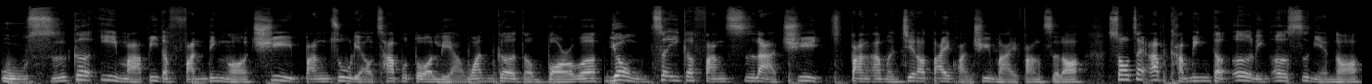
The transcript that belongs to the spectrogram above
五十个亿马币的 funding 哦，去帮助了差不多两万个的 borrower 用这一个方式啦，去帮他们借到贷款去买房子咯。So 在 upcoming 的二零二四年哦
